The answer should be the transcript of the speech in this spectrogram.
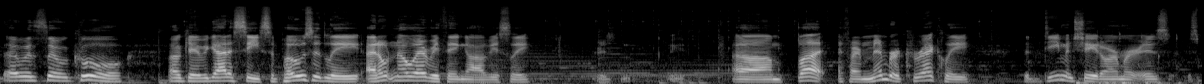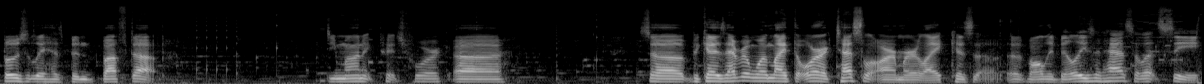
That was so cool. Okay, we gotta see. Supposedly, I don't know everything, obviously. Um, but if I remember correctly, the Demon Shade armor is supposedly has been buffed up. Demonic Pitchfork. Uh, so because everyone liked the Auric Tesla armor, like because of all the abilities it has. So let's see.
